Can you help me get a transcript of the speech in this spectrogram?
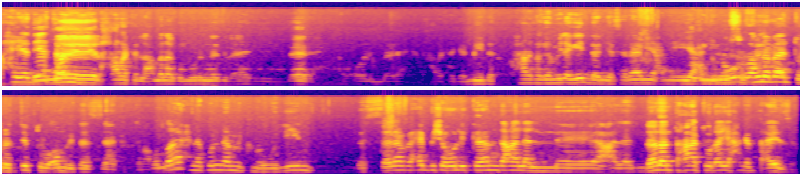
حياديه تامه والحركة اللي عملها جمهور النادي الأهلي امبارح أو أول امبارح كانت حركة جميلة. حركة جميلة جدا يا سلام يعني يعني وصف لنا بقى أنتوا رتبتوا الأمر ده إزاي يا كابتن والله إحنا كنا متمولين بس أنا ما بحبش أقول الكلام ده على ال على الناس لا لا أنت حقك تقول أي حاجة أنت عايزها.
